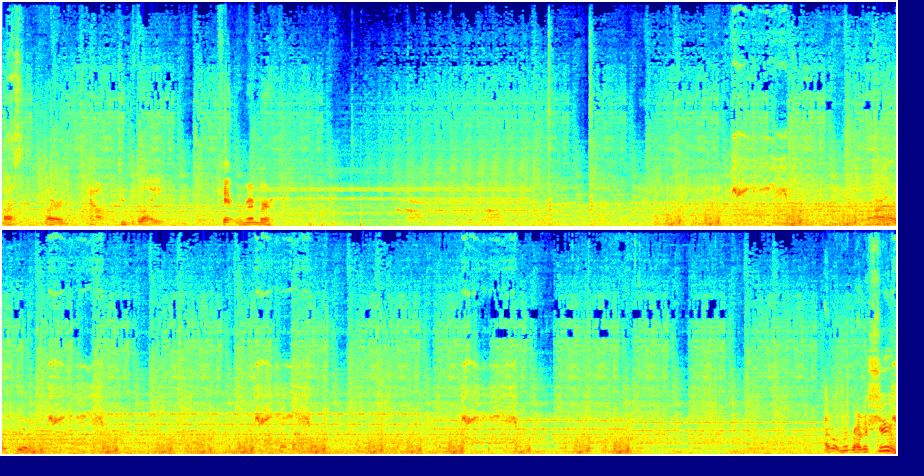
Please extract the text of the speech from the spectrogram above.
Must learn how to play. Can't remember. I don't remember how to shoot.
